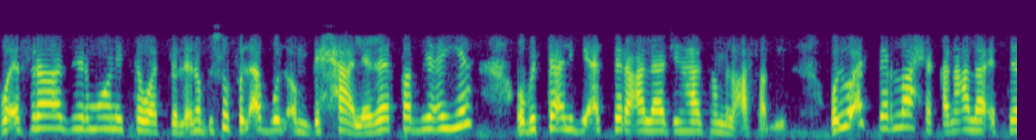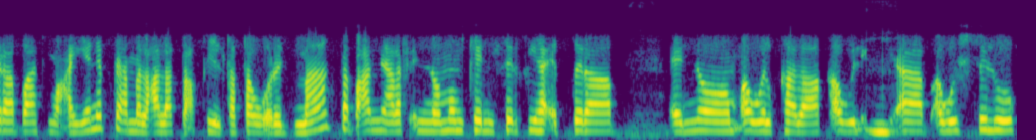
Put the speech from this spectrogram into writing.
وإفراز هرمون التوتر لأنه بشوف الأب والأم بحالة غير طبيعية وبالتالي بيأثر على جهازهم العصبي. ويؤثر لاحقا على اضطرابات معينة بتعمل على تعطيل تطور الدماغ طبعا نعرف إنه ممكن يصير فيها اضطراب النوم أو القلق أو الاكتئاب أو السلوك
